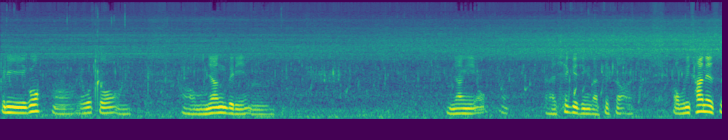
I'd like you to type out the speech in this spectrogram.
그리고 어, 요것도 음, 어, 문양들이 음, 문양이 어, 잘 새겨진 것 같아서 어, 우리 산에서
